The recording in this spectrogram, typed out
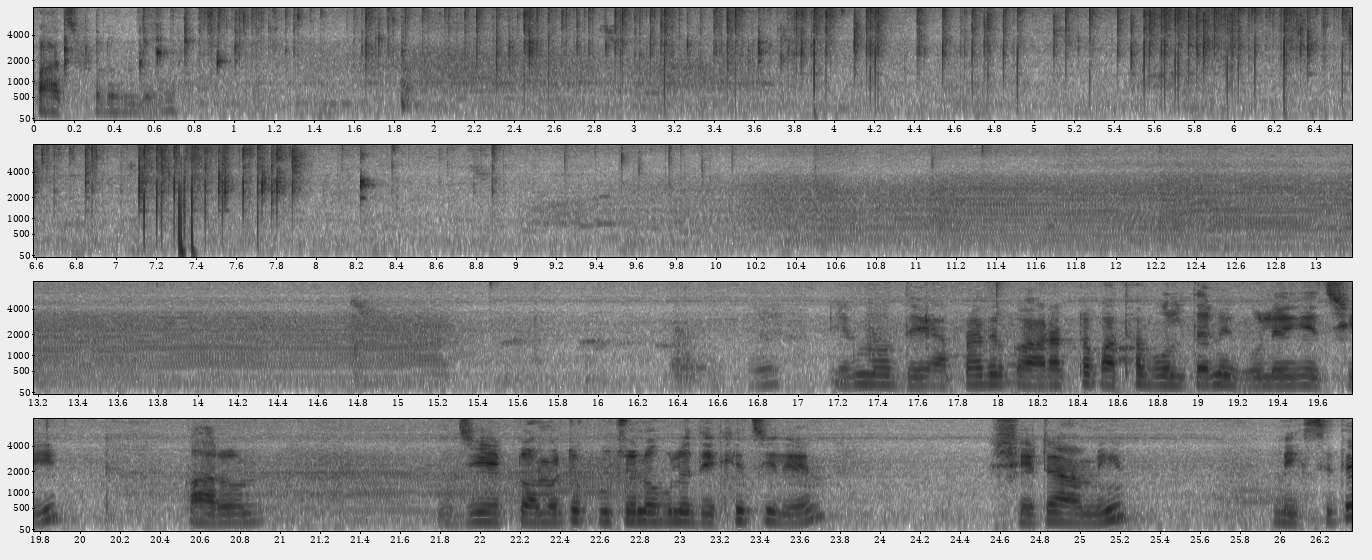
পাঁচ ফোড়ন দেবো। এর মধ্যে আপনাদের আর একটা কথা বলতে আমি ভুলে গেছি। কারণ যে টমেটো কুচনোগুলো দেখেছিলেন, সেটা আমি মিক্সিতে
